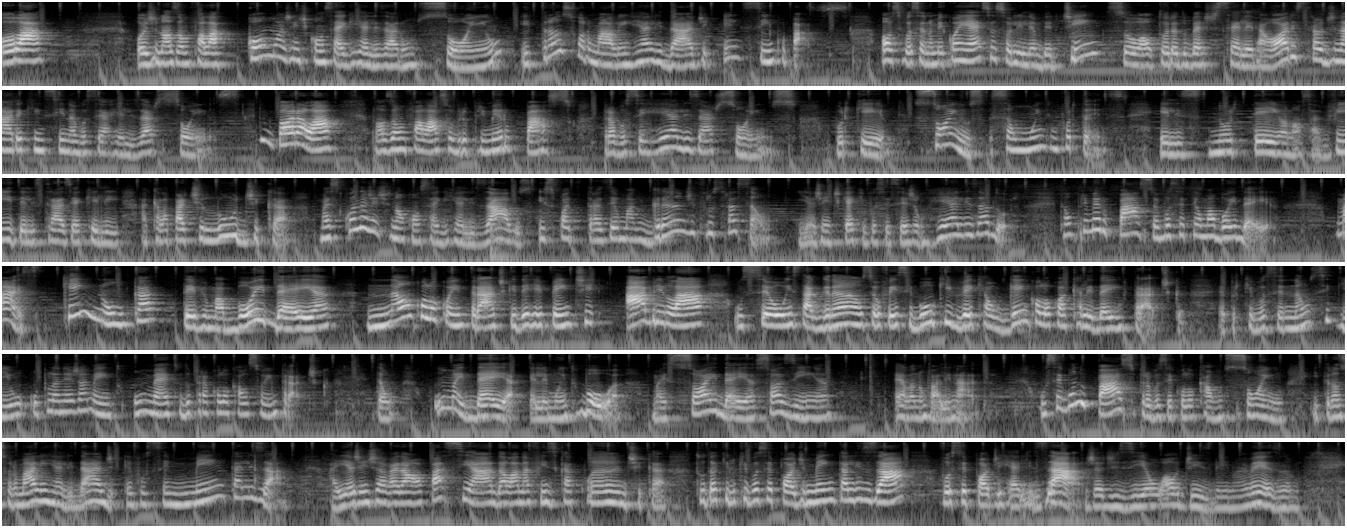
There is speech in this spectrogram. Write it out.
Olá! Hoje nós vamos falar como a gente consegue realizar um sonho e transformá-lo em realidade em cinco passos. Bom, se você não me conhece, eu sou Lilian Bertin, sou autora do best-seller A Hora Extraordinária que ensina você a realizar sonhos. E bora lá! Nós vamos falar sobre o primeiro passo para você realizar sonhos, porque sonhos são muito importantes eles norteiam a nossa vida, eles trazem aquele, aquela parte lúdica, mas quando a gente não consegue realizá-los, isso pode trazer uma grande frustração e a gente quer que você seja um realizador. Então, o primeiro passo é você ter uma boa ideia. Mas quem nunca teve uma boa ideia, não colocou em prática e de repente abre lá o seu Instagram, o seu Facebook e vê que alguém colocou aquela ideia em prática? é porque você não seguiu o planejamento, o método para colocar o sonho em prática. Então, uma ideia, ela é muito boa, mas só a ideia sozinha, ela não vale nada. O segundo passo para você colocar um sonho e transformá-lo em realidade é você mentalizar. Aí a gente já vai dar uma passeada lá na física quântica. Tudo aquilo que você pode mentalizar, você pode realizar, já dizia o Walt Disney, não é mesmo?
